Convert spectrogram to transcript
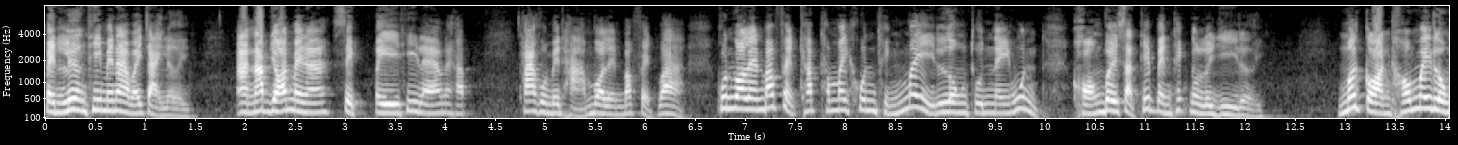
เป็นเรื่องที่ไม่น่าไว้ใจเลยอ่านับย้อนไปนะ 10 ปีที่แล้วนะครับ ถ้าคุณไปถามวอร์เรนบัฟเฟตว่าคุณวอร์เรนบัฟเฟตครับทำไมคุณถึงไม่ลงทุนในหุ้นของบริษัทที่เป็นเทคโนโลยีเลย เมื่อก่อนเขาไม่ลง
